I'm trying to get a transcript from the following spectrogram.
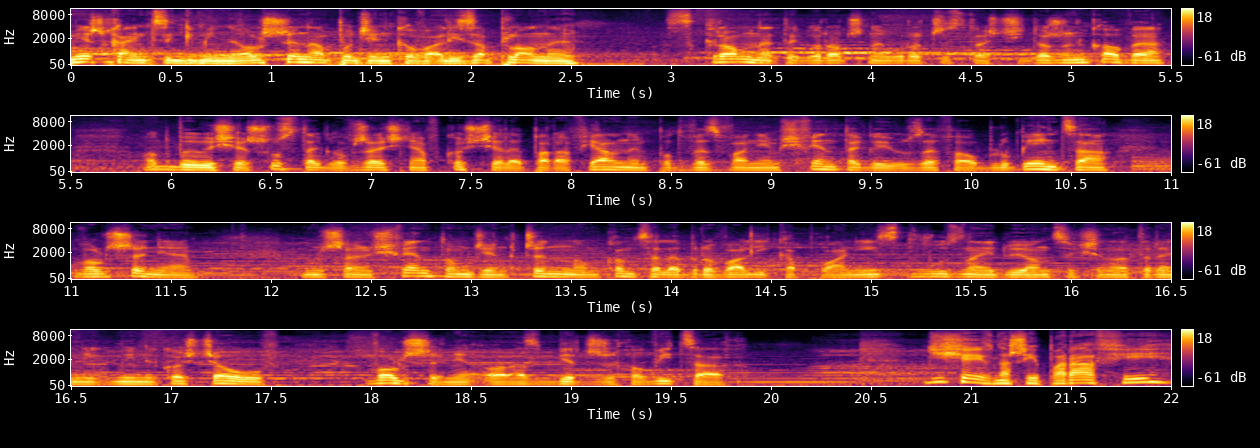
Mieszkańcy gminy Olszyna podziękowali za plony. Skromne tegoroczne uroczystości dożynkowe odbyły się 6 września w kościele parafialnym pod wezwaniem świętego Józefa Oblubieńca w Olszynie. Mszę świętą dziękczynną koncelebrowali kapłani z dwóch znajdujących się na terenie gminy kościołów w Olszynie oraz Biedrzychowicach. Dzisiaj w naszej parafii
